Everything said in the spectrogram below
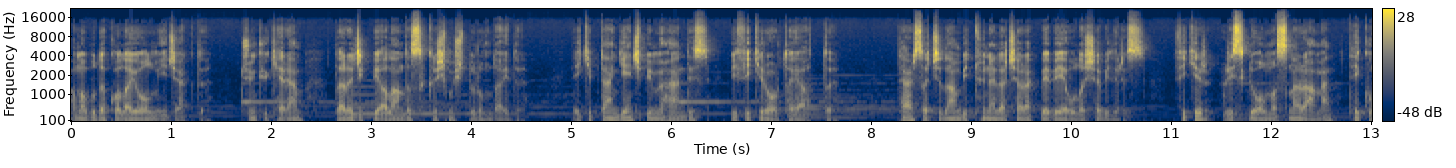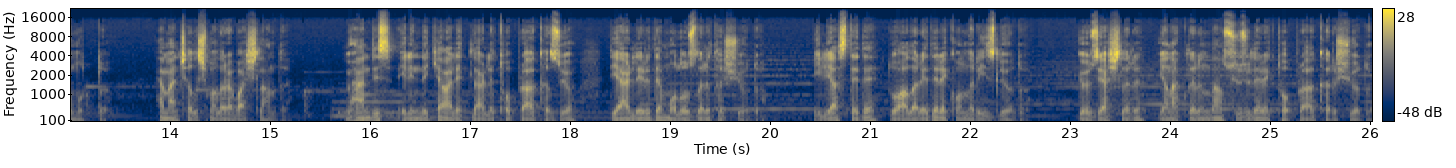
Ama bu da kolay olmayacaktı. Çünkü Kerem daracık bir alanda sıkışmış durumdaydı. Ekipten genç bir mühendis bir fikir ortaya attı. Ters açıdan bir tünel açarak bebeğe ulaşabiliriz. Fikir riskli olmasına rağmen tek umuttu. Hemen çalışmalara başlandı. Mühendis elindeki aletlerle toprağı kazıyor, diğerleri de molozları taşıyordu. İlyas dede dualar ederek onları izliyordu. Gözyaşları yanaklarından süzülerek toprağa karışıyordu.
